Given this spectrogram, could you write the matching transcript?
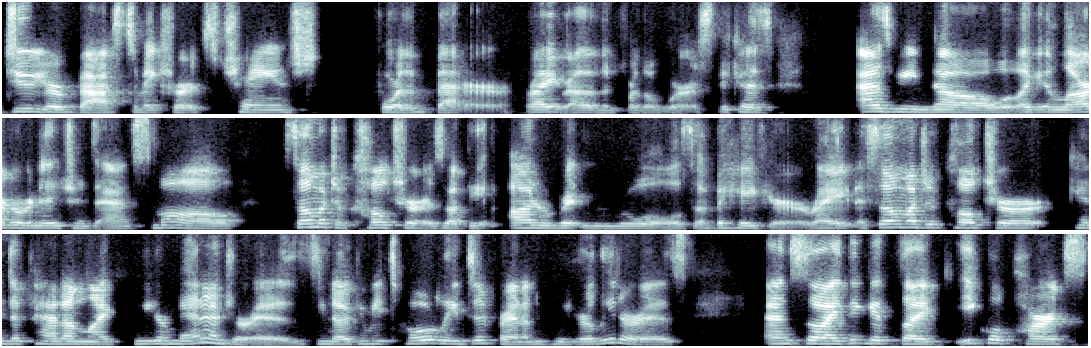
do your best to make sure it's changed for the better, right? Rather than for the worse. Because as we know, like in large organizations and small, so much of culture is about the unwritten rules of behavior, right? So much of culture can depend on like who your manager is, you know, it can be totally different on who your leader is. And so I think it's like equal parts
